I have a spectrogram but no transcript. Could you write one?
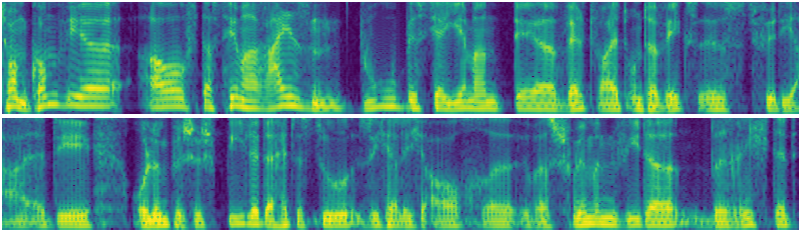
Tom, kommen wir auf das Thema Reisen. Du bist ja jemand, der weltweit unterwegs ist für die ARD Olympische Spiele. Da hättest du sicherlich auch äh, übers Schwimmen wieder berichtet.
